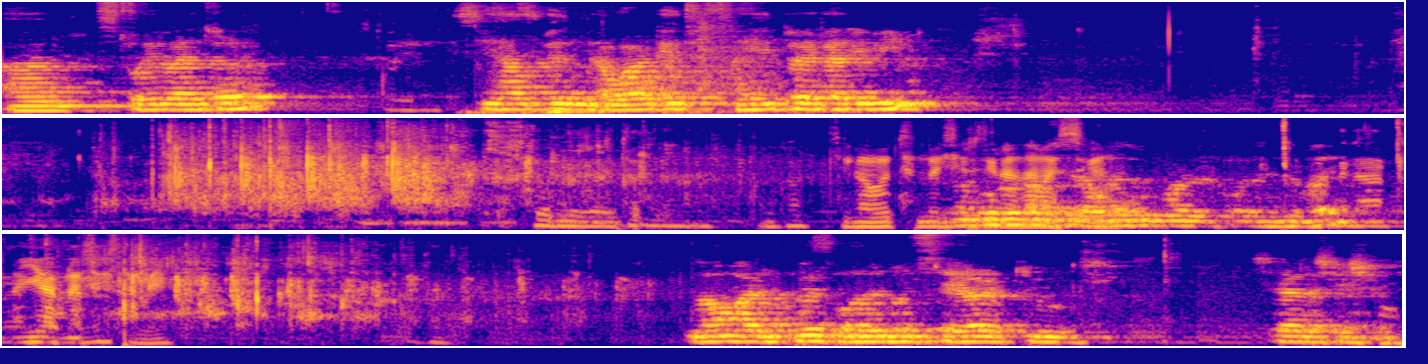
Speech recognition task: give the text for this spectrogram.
and story writer. She has been awarded Sahitya Akademi. Now I request all to share to share the session.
